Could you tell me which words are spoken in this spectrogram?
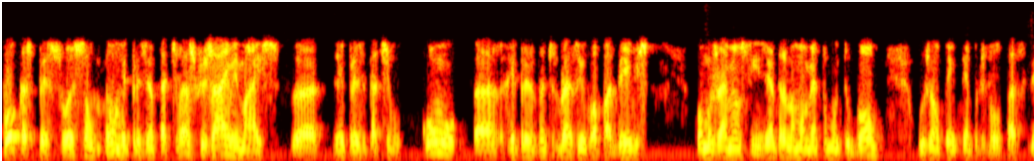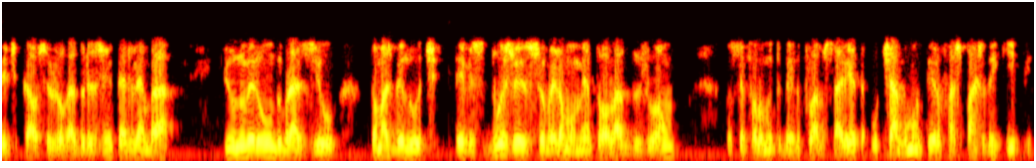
poucas pessoas são tão representativas. Acho que o Jaime mais uh, representativo como uh, representante do Brasil em Copa Davis, como o Jaime Oncins. Entra num momento muito bom, o João tem tempo de voltar a se dedicar aos seus jogadores. A gente deve lembrar que o número um do Brasil, Tomás Belucci, teve duas vezes o seu melhor momento ao lado do João você falou muito bem do Flávio Sareta. O Thiago Monteiro faz parte da equipe,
